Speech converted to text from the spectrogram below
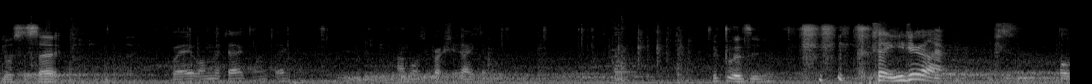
Give us a sec. Wait, one more sec, one sec. Our most precious item. Too glitzy. So you do like well,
